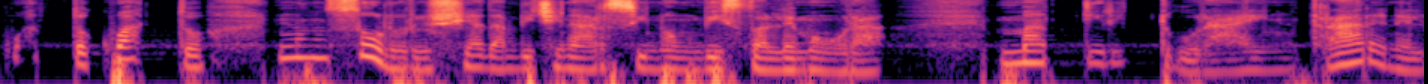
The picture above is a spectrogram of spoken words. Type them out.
quatto quatto, non solo riuscì ad avvicinarsi non visto alle mura, ma addirittura a entrare nel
